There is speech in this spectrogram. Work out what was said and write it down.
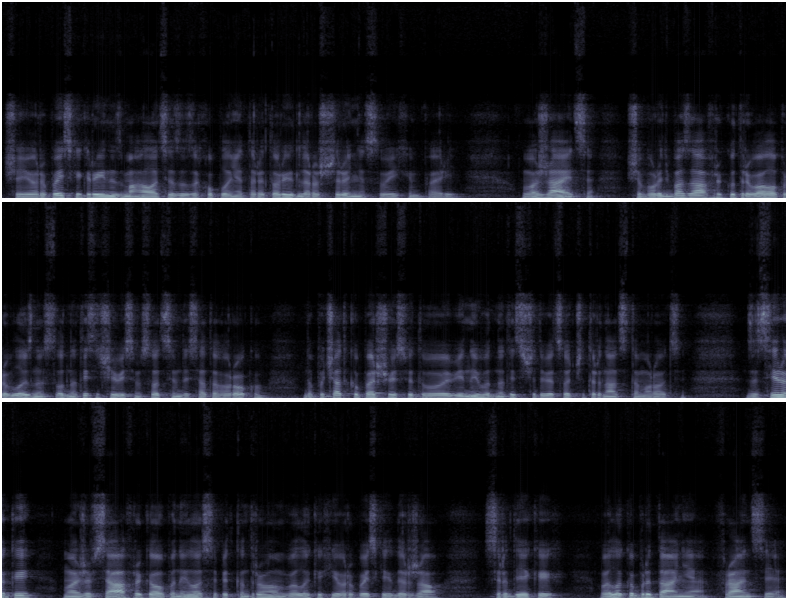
що європейські країни змагалися за захоплення територій для розширення своїх імперій. Вважається, що боротьба за Африку тривала приблизно з 1870 року до початку Першої світової війни в 1914 році. За ці роки майже вся Африка опинилася під контролем великих європейських держав, серед яких Великобританія, Франція,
